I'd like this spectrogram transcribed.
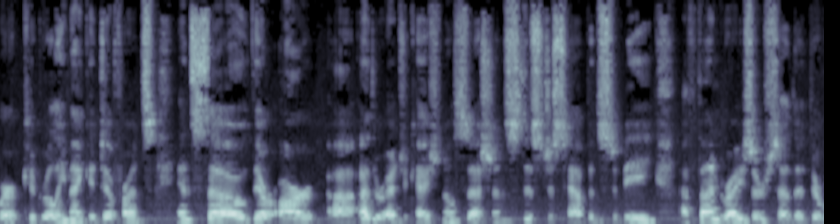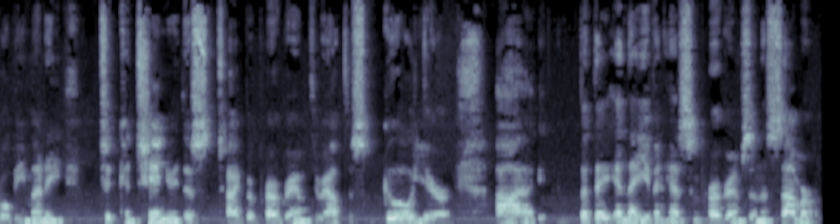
where it could really make a difference. And so there are uh, other educational sessions. This just happens to be a fundraiser so that there will be money to continue this type of program throughout the school year. Uh, but they and they even have some programs in the summer.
